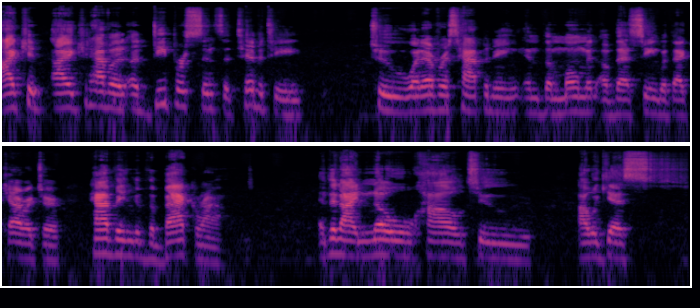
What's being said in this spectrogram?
I could I could have a, a deeper sensitivity to whatever is happening in the moment of that scene with that character having the background, and then I know how to, I would guess,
